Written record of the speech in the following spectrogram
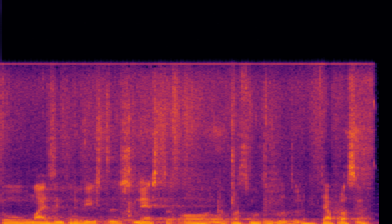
com mais entrevistas nesta ou na próxima legislatura. Até à próxima.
